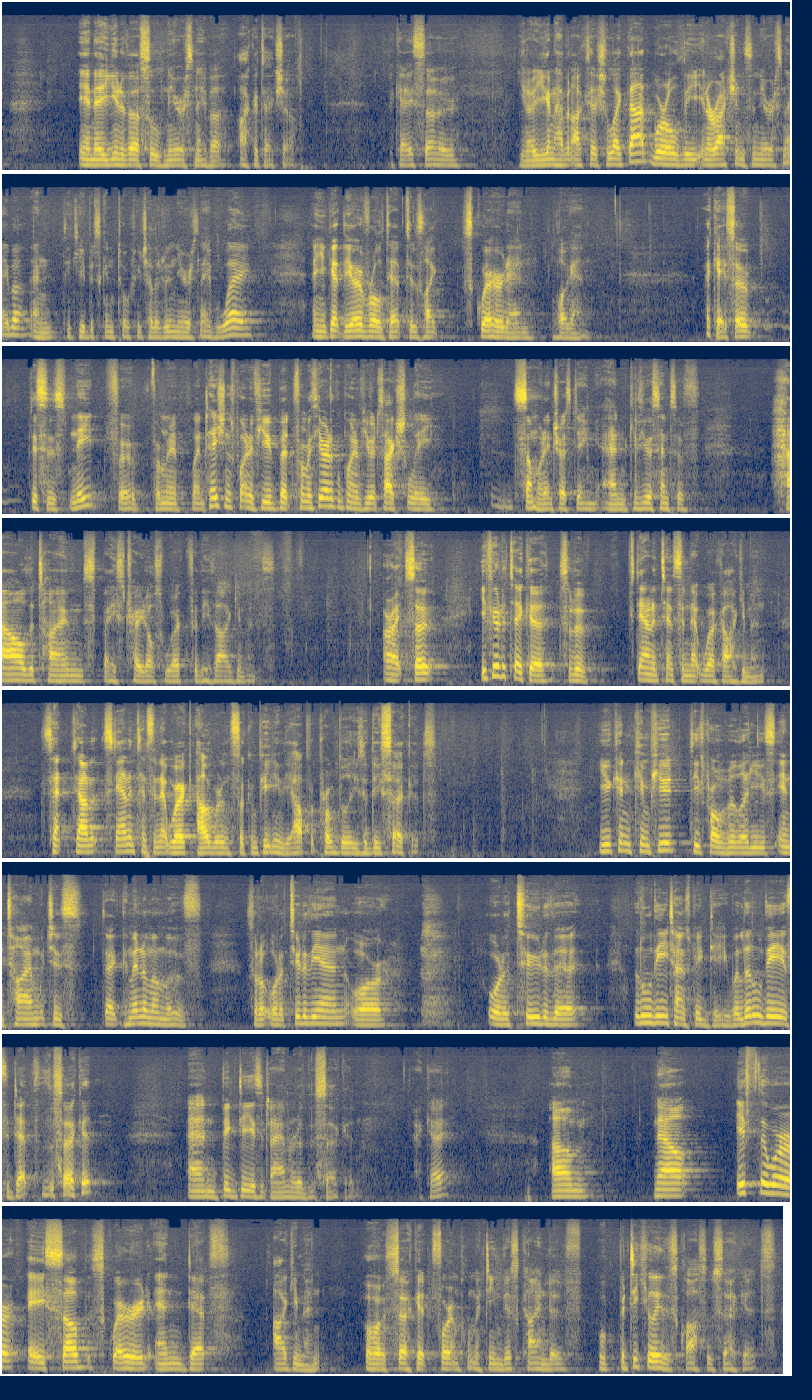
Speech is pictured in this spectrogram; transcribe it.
in a universal nearest neighbor architecture. Okay, so you know, you're going to have an architecture like that where all the interactions are nearest neighbor and the qubits can talk to each other in the nearest neighbor way. And you get the overall depth is like square root n log n. Okay, so this is neat for, from an implementations point of view, but from a theoretical point of view, it's actually somewhat interesting and gives you a sense of how the time-space trade-offs work for these arguments. All right, so if you were to take a sort of standard tensor network argument, standard tensor network algorithm for computing the output probabilities of these circuits, you can compute these probabilities in time, which is the, the minimum of sort of order 2 to the n or order 2 to the little d times big D, where little d is the depth of the circuit and big D is the diameter of the circuit. Okay? Um, now, if there were a sub square root n depth argument or circuit for implementing this kind of, particularly this class of circuits,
